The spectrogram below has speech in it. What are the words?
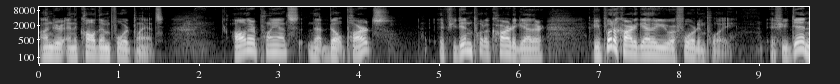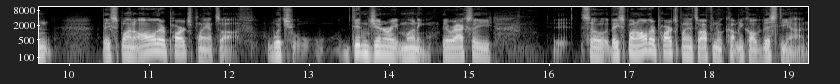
under, and they called them Ford plants. All their plants that built parts. If you didn't put a car together, if you put a car together, you were a Ford employee. If you didn't, they spun all their parts plants off, which didn't generate money. They were actually so they spun all their parts plants off into a company called Visteon.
